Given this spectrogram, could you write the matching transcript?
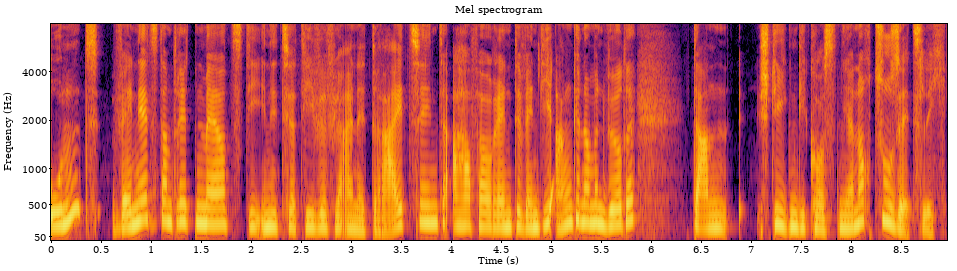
Und wenn jetzt am 3. März die Initiative für eine 13. AHV-Rente, wenn die angenommen würde, dann stiegen die Kosten ja noch zusätzlich.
